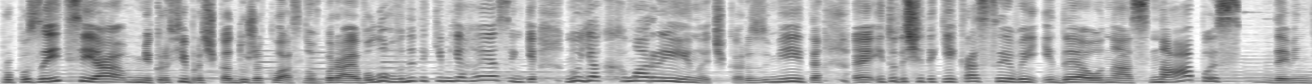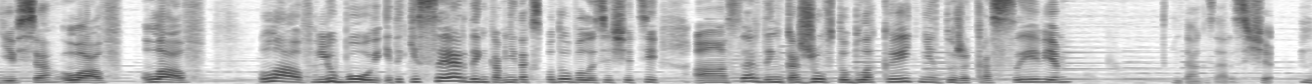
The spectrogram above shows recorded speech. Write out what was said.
пропозиція. Мікрофіброчка дуже класно вбирає вологу. Вони такі м'ягесенькі, ну як хмариночка, розумієте? І тут ще такий красивий іде у нас напис. Де він дівся? Love, love. Лав, любов і такі серденька. Мені так сподобалося, що ці а, серденька жовто-блакитні, дуже красиві. Так, зараз ще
